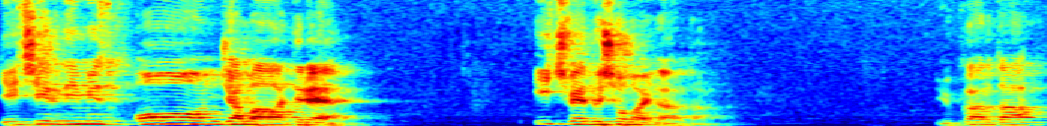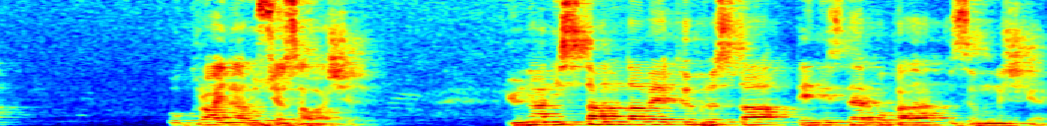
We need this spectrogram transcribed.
Geçirdiğimiz onca badire, iç ve dış olaylarda, yukarıda Ukrayna-Rusya savaşı, Yunanistan'da ve Kıbrıs'ta denizler bu kadar ısınmışken,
